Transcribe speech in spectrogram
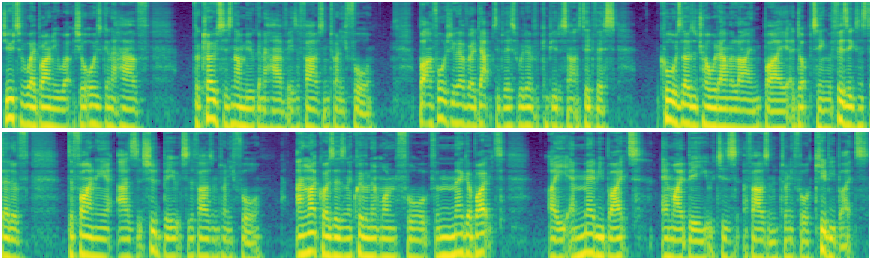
Due to the way binary works, you're always going to have the closest number you're going to have is 1024. But unfortunately, whoever adapted this, whatever computer science did this, caused loads of trouble down the line by adopting the physics instead of defining it as it should be, which is 1024. And likewise, there's an equivalent one for, for megabyte, i.e. a mebibyte, MIB, which is 1024 kibibytes.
